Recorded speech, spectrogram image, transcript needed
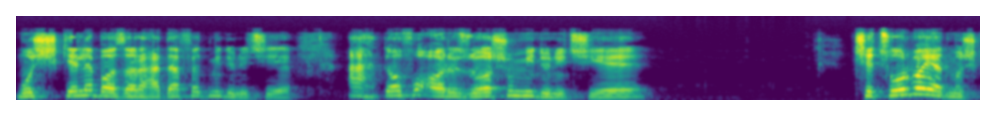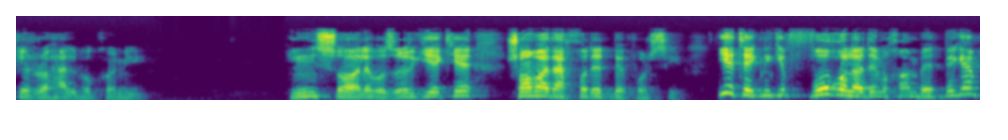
مشکل بازار هدفت می‌دونی چیه؟ اهداف و آرزوهاشون می‌دونی چیه؟ چطور باید مشکل رو حل بکنی؟ این سوال بزرگیه که شما باید از خودت بپرسی. یه تکنیک فوق العاده می‌خوام بهت بگم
